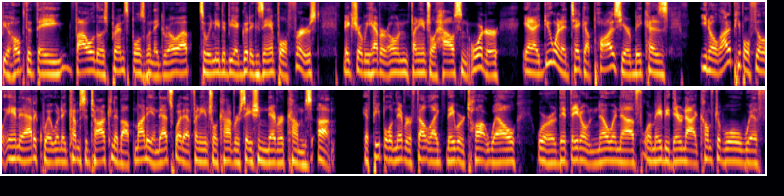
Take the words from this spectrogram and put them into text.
We hope that they follow those principles when they grow up. So we need to be a good example first, make sure we have our own financial house in order. And I do want to take a pause here because you know, a lot of people feel inadequate when it comes to talking about money, and that's why that financial conversation never comes up. if people never felt like they were taught well or that they don't know enough, or maybe they're not comfortable with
